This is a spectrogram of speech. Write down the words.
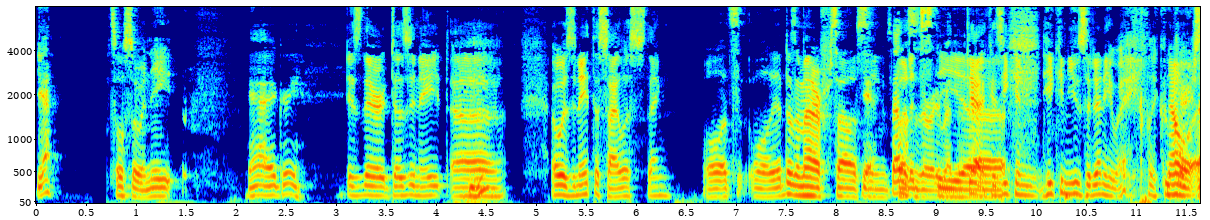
yeah, It's also innate. yeah, I agree. Is there, does innate, uh, Mm-hmm. oh, is innate the Silas thing? Well, it's well, it doesn't matter for Silas Yeah, thing, Silas but it's already the read Yeah, uh, because he can he can use it anyway. Like who no. cares?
